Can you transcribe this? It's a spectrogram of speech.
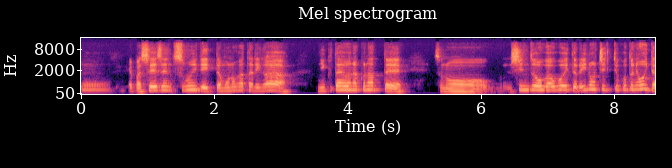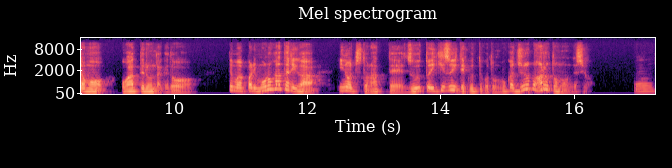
うん。やっぱり生前紡いでいった物語が肉体はなくなって、その心臓が動いてる命っていうことにおいてはもう終わってるんだけど、でもやっぱり物語が命となってずっと息づいていくってことも僕は十分あると思うんですよ。うん。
